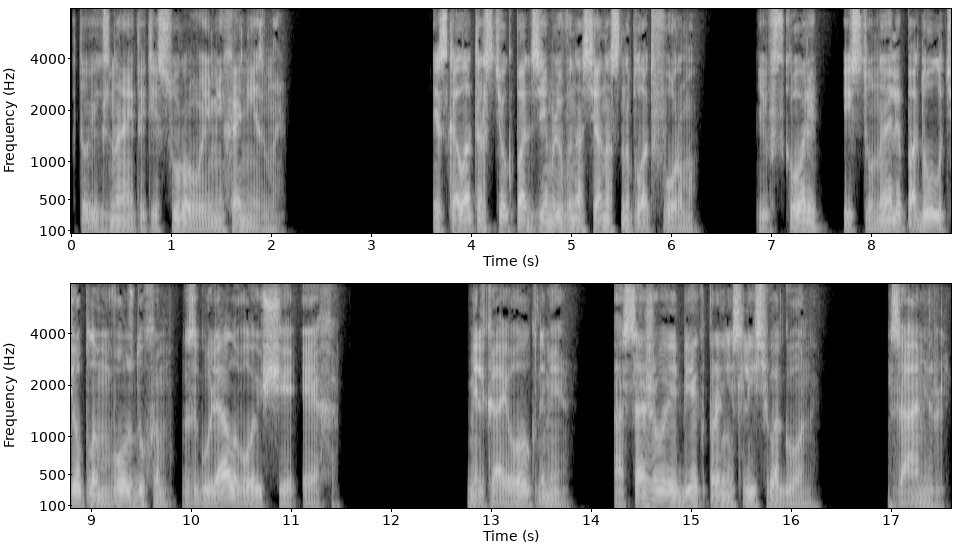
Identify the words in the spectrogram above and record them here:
Кто их знает, эти суровые механизмы? Эскалатор стек под землю, вынося нас на платформу. И вскоре из туннеля подуло теплым воздухом, загуляло воющее эхо. Мелькая окнами, осаживая бег, пронеслись вагоны. Замерли.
